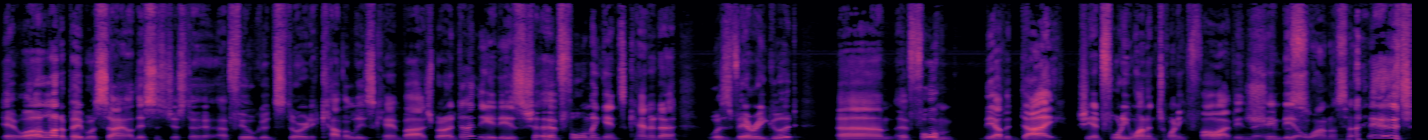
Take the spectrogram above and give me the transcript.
Yeah, well, a lot of people are saying, oh, this is just a, a feel good story to cover Liz Cambage, but I don't think it is. Her form against Canada was very good. Um, her form the other day. She had 41 and 25 in the She NBL was- one or something. It's,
